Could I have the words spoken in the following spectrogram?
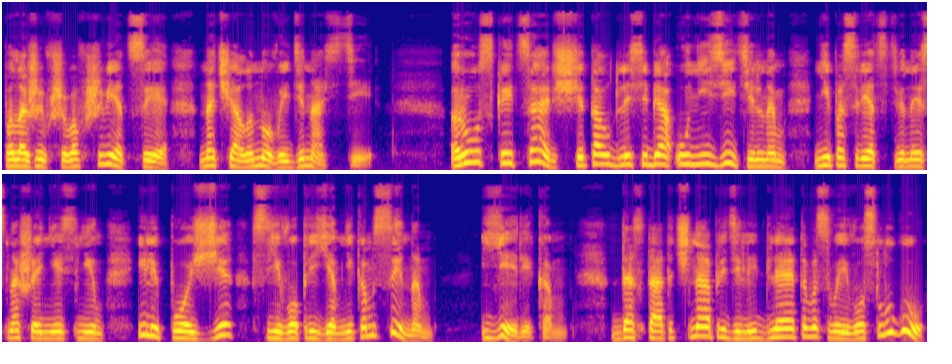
положившего в Швеции начало новой династии. Русский царь считал для себя унизительным непосредственное сношение с ним или позже с его преемником-сыном. Ериком. Достаточно определить для этого своего слугу,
